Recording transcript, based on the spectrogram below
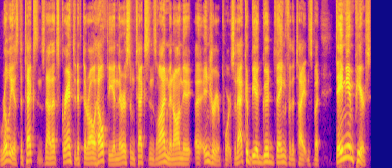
really as the Texans. Now that's granted if they're all healthy and there is some Texans linemen on the uh, injury report. So that could be a good thing for the Titans, but Dameon Pierce,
